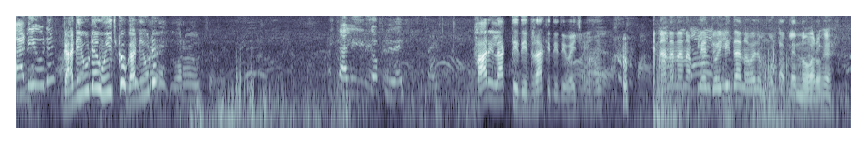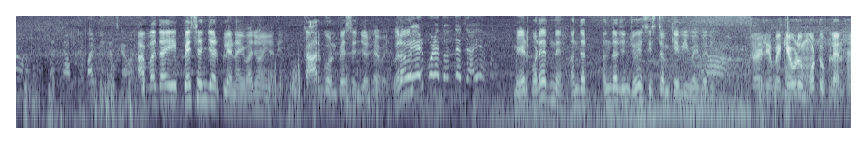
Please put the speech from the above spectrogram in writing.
ગાડી ઉડે? ગાડી ઉડે? હું ઈચ કહું ગાડી ઉડે. સારી લાગતી હતી રાખી દીધી વૈચમાં હું. નાના નાના પ્લેન જોઈ લીધા ને હવે તો મોટા પ્લેન નો વારો છે. આ બધા પેસેન્જર પ્લેન આવ્યા જો અહીંયાથી. કાર્ગો ને પેસેન્જર છે ભાઈ બરાબર? મેળ પડે તો અંદર જાય મેળ પડે જ ને? અંદર અંદર જઈને જોઈએ સિસ્ટમ કેવી હોય બધી. જોઈ લ્યો ભાઈ કેવડું મોટું પ્લેન હે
